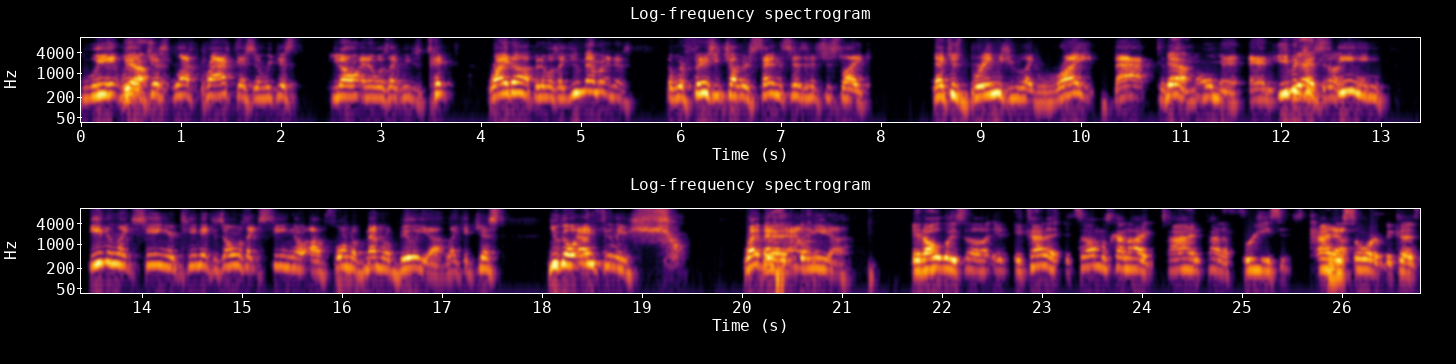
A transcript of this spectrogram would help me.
we we Yeah. had just left practice and we just you know and it was like we just picked right up and it was like you remember and, it was, and we're finishing each other's sentences and it's just like that just brings you like right back to Yeah. that moment. And even Yeah, just seeing even like seeing your teammates is almost like seeing a, a form of memorabilia. Like it just you go instantly shoo, right back to Alameda it always uh it, it kind of it's almost kind of like time kind of freezes kind of Yeah. sort of because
